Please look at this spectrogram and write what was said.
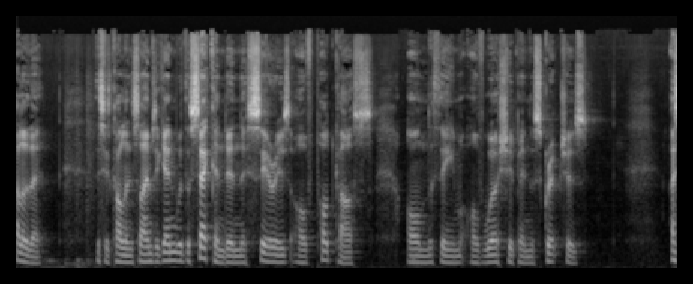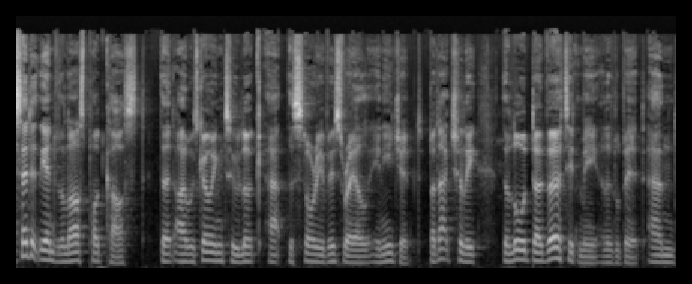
Hello there. This is Colin Symes again with the second in this series of podcasts on the theme of worship in the scriptures. I said at the end of the last podcast that I was going to look at the story of Israel in Egypt, but actually the Lord diverted me a little bit and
